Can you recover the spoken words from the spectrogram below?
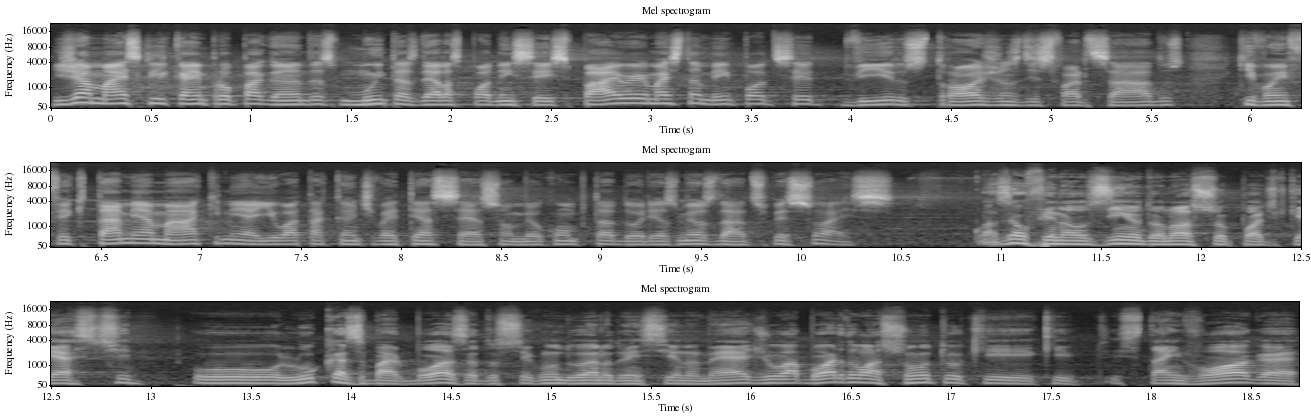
E jamais clicar em propagandas, muitas delas podem ser spyware, mas também pode ser vírus, trojans disfarçados que vão infectar minha máquina e aí o atacante vai ter acesso ao meu computador e aos meus dados pessoais. Quase ao finalzinho do nosso podcast, o Lucas Barbosa, do segundo ano do ensino médio, aborda um assunto que, que está em voga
